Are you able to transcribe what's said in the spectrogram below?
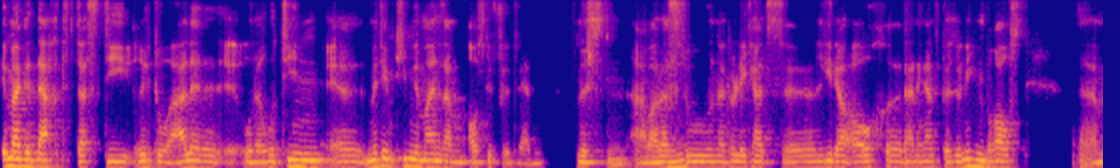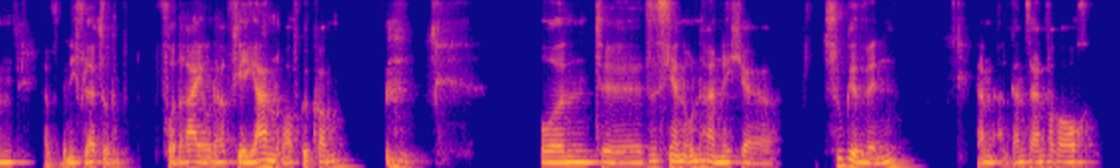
immer gedacht, dass die Rituale äh, oder Routinen äh, mit dem Team gemeinsam ausgeführt werden müssten. Aber dass mhm. du natürlich als äh, Leader auch äh, deine ganz persönlichen brauchst, ähm, da bin ich vielleicht so vor drei oder vier Jahren drauf gekommen. Und äh, das ist ja ein unheimlicher Zugewinn. Dann ganz einfach auch,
